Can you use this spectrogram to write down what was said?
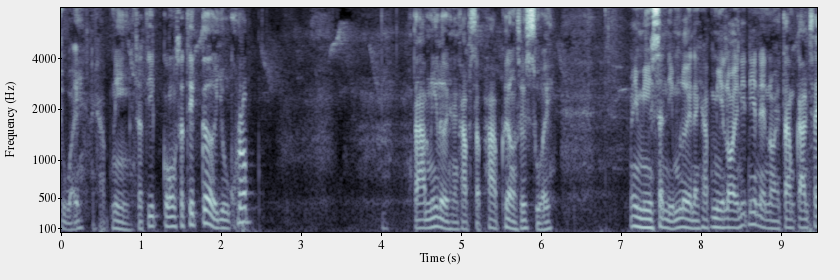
สวยๆนะครับนี่สติกกงสติกเกอร์อยู่ครบ ตามนี้เลยนะครับ สภาพเครื่องสวยๆไม่มีสนิมเลยนะครับ มีรอยนิดๆหน่อยๆตามการใช้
